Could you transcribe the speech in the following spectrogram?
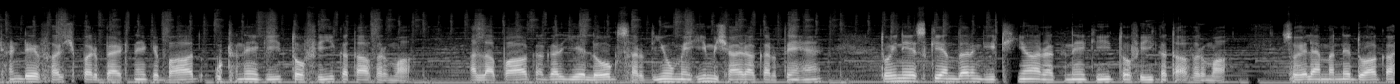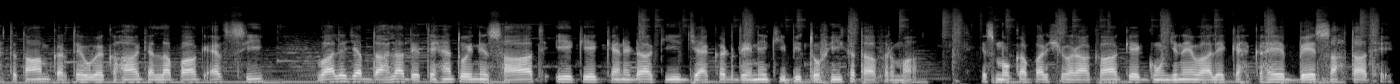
ठंडे फर्श पर बैठने के बाद उठने की तोफ़ी कता फरमा। अल्लाह पाक अगर ये लोग सर्दियों में ही मुशायरा करते हैं तो इन्हें इसके अंदर अंगीठियाँ रखने की तोफ़ी अता फरमा। सोहेल अहमद ने दुआ का अख्ताम करते हुए कहा कि अल्लाह पाक एफ़ सी वाले जब दाखला देते हैं तो इन्हें साथ एक एक कनाडा की जैकेट देने की भी तोफ़ी अता फरमा। इस मौका पर शराका के गूंजने वाले कह कहे बेसाहता थे।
